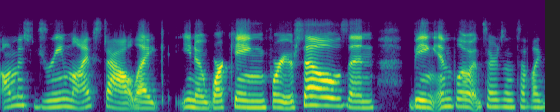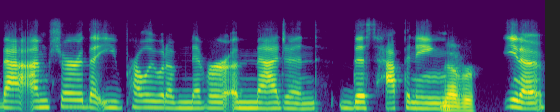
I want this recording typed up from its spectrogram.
almost dream lifestyle like you know working for yourselves and being influencers and stuff like that i'm sure that you probably would have never imagined this happening never you know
